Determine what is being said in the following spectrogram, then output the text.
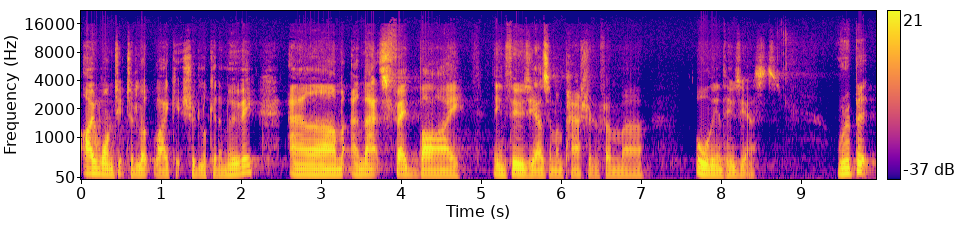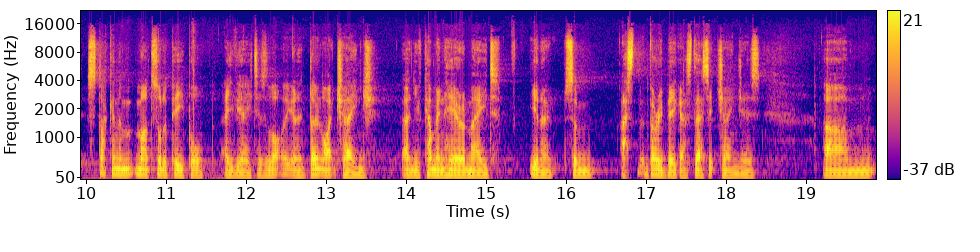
I want it to look like it should look in a movie, um, and that's fed by the enthusiasm and passion from uh, all the enthusiasts. We're a bit stuck in the mud, sort of people, aviators. A lot, you know, don't like change and you've come in here and made, you know, some very big aesthetic changes. Um,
